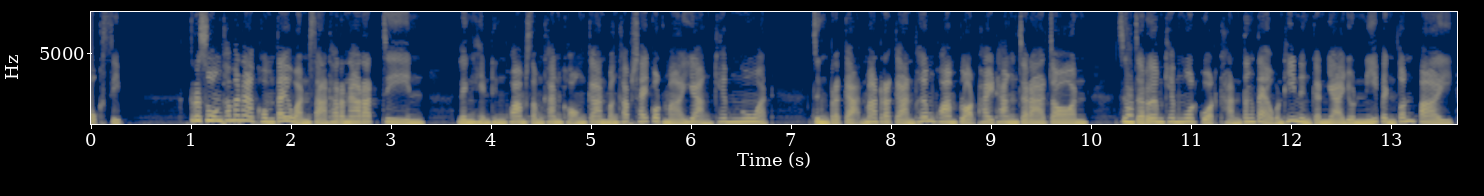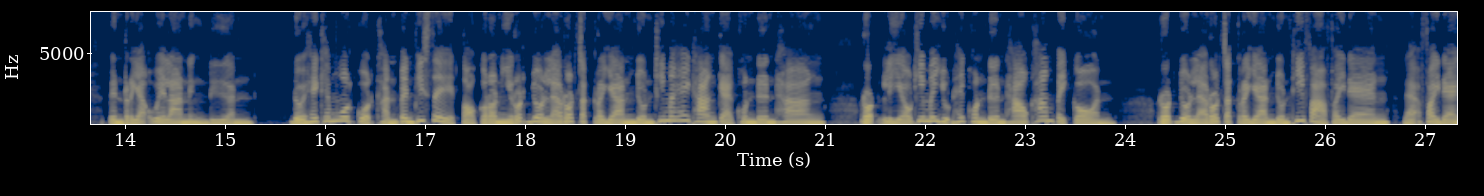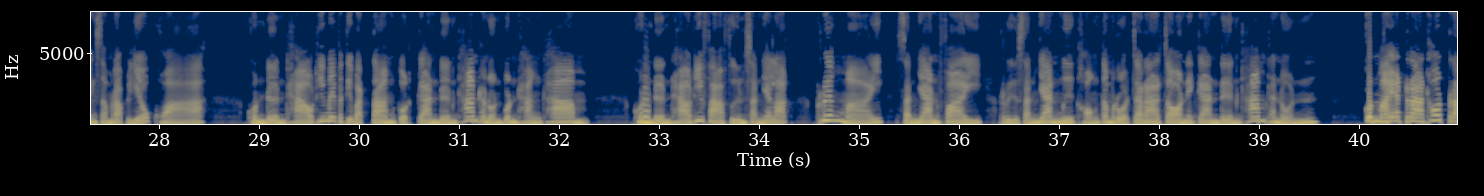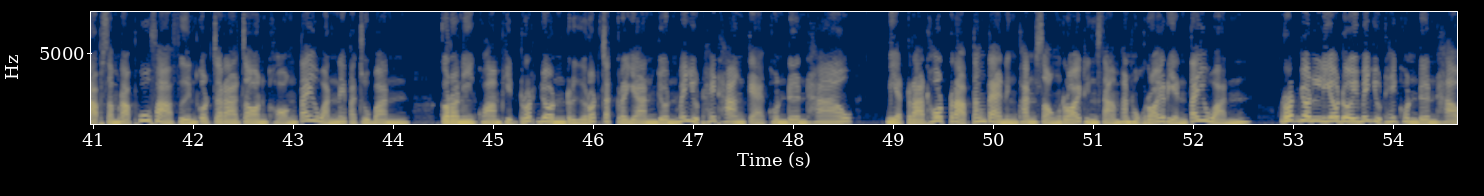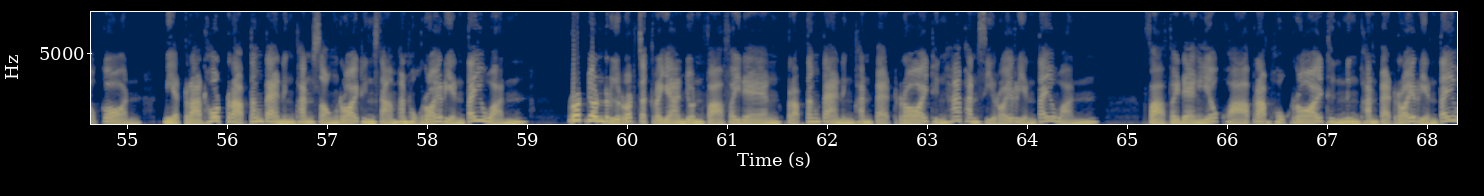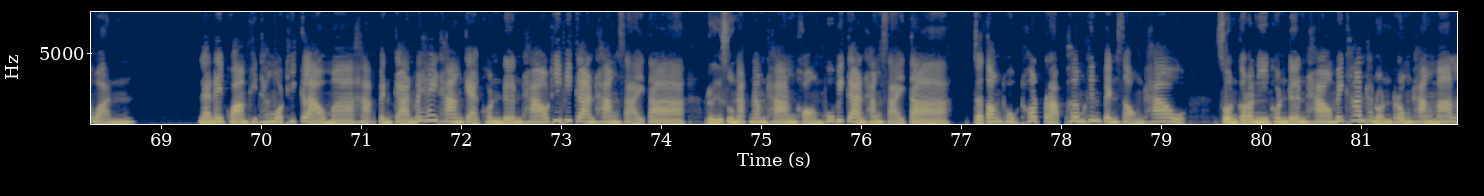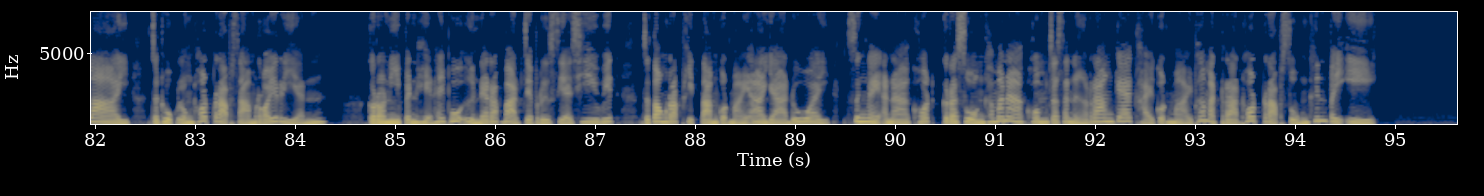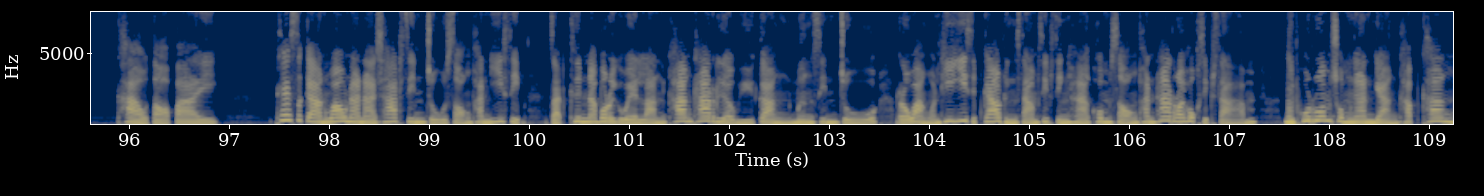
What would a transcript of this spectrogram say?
60 กระทรวงคมนาคมไต้หวันสาธารณรัฐจีน เล็งเห็นถึงความสำคัญของการบังคับใช้กฎหมายอย่างเข้มงวด จึงประกาศมาตรการเพิ่มความปลอดภัยทางจราจร ซึ่งจะเริ่มเข้มงวดกวดขันตั้งแต่วันที่ 1 กันยายนนี้เป็นต้นไป เป็นระยะเวลา1เดือนโดยให้เข้มงวดกวดขันเป็นพิเศษต่อกรณีรถยนต์และรถจักรยานยนต์ที่ไม่ให้ทางแก่คนเดินทาง รถเลี้ยวที่ไม่หยุดให้คนเดินเท้าข้ามไปก่อน รถยนต์และรถจักรยานยนต์ที่ฝ่าไฟแดง และไฟแดงสำหรับเลี้ยวขวา คนเดินเท้าที่ไม่ปฏิบัติตามกฎการเดินข้ามถนนบนทางข้าม คนเดินเท้าที่ฝ่าฝืนสัญญลักษณ์ เครื่องหมาย สัญญาณไฟ หรือสัญญาณมือของตำรวจจราจรในการเดินข้ามถนน กฎหมายอัตราโทษปรับสำหรับผู้ฝ่าฝืนกฎจราจรของไต้หวันในปัจจุบัน กรณีความผิดรถยนต์หรือรถจักรยานยนต์ไม่หยุดให้ทางแก่คนเดินเท้ามีอัตราโทษปรับตั้งแต่ 1,200 ถึง 3,600 เหรียญไต้หวัน รถยนต์เลี้ยวโดยไม่หยุดให้คนเดินเท้าก่อน มีอัตราโทษปรับตั้งแต่ 1,200 ถึง 3,600 เหรียญไต้หวัน รถยนต์หรือรถจักรยานยนต์ฝ่าไฟแดง ปรับตั้งแต่ 1,800 ถึง 5,400 เหรียญไต้หวัน ฝ่าไฟแดงเลี้ยวขวาปรับ 600 ถึง 1,800 เหรียญไต้หวัน และในความผิดทั้งหมดที่กล่าวมาหากเป็นการไม่ให้ทางแก่คนเดินเท้าที่พิการทางสายตา หรือสุนัขนำทางของผู้พิการทางสายตา จะต้องถูกโทษปรับเพิ่มขึ้นเป็น2เท่า ส่วนกรณีคนเดินเท้าไม่ข้ามถนนตรงทางม้าลาย จะถูกลงโทษปรับ 300 เหรียญ กรณีเป็นเหตุให้ผู้อื่นได้รับบาดเจ็บหรือเสียชีวิต จะต้องรับผิดตามกฎหมายอาญาด้วย ซึ่งในอนาคตกระทรวงคมนาคมจะเสนอร่างแก้ไขกฎหมายเพื่อมัตราโทษปรับสูงขึ้นไปอีก ข่าวต่อไป เทศกาลว่าวนานาชาติซินจู 2020 จัดขึ้นณบริเวณลานข้างท่าเรือหวีกัง เมืองซินจู ระหว่างวันที่ 29-30 สิงหาคม 2563 มีผู้ร่วมชมงานอย่างคับคั่ง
